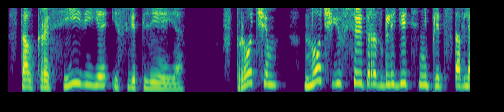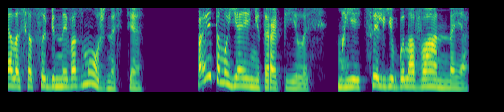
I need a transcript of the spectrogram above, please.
стал красивее и светлее. Впрочем, ночью все это разглядеть не представлялось особенной возможности. Поэтому я и не торопилась. Моей целью была ванная.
